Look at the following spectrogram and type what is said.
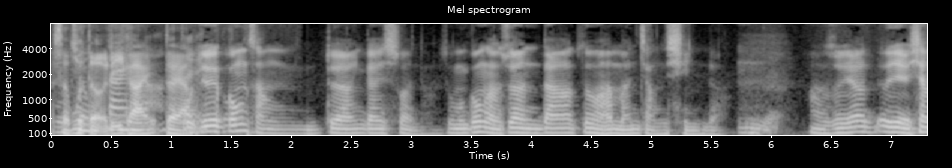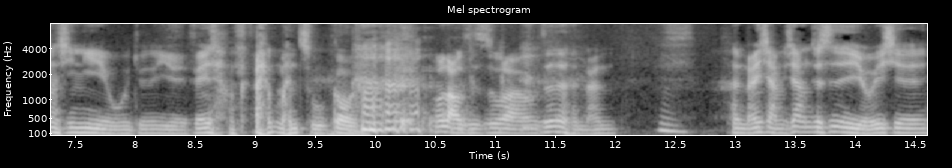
舍不得离开。对啊，我觉得工厂对啊，应该算的。我们工厂虽然大家都还蛮讲情的，嗯。啊，所以要而且向心力，我觉得也非常还蛮足够的。我老实说啦，我真的很难，嗯，很难想象，就是有一些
